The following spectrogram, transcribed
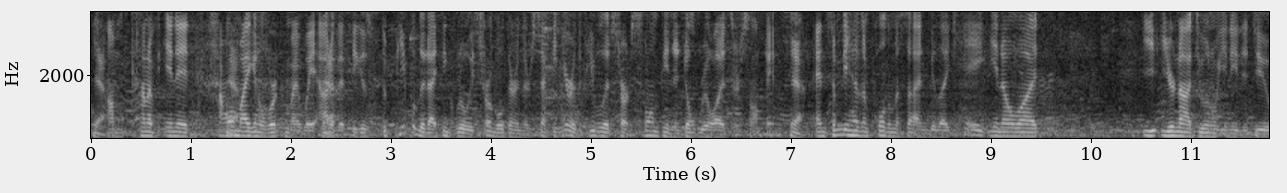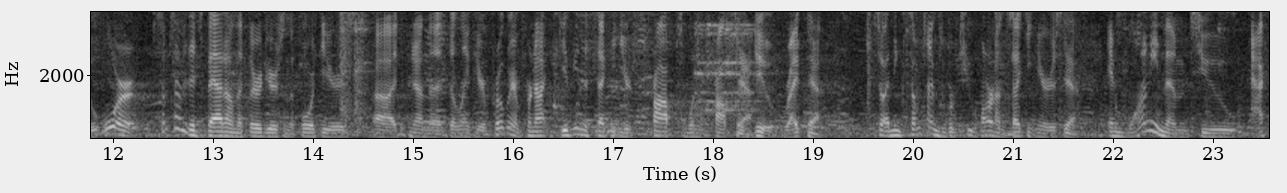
Yeah. I'm kind of in it. How Yeah. am I going to work my way out of it? Because the people that I think really struggle during their second year are the people that start slumping and don't realize they're slumping. Yeah. And somebody hasn't pulled them aside and be like, hey, you know what? You're not doing what you need to do. Or sometimes it's bad on the third years and the fourth years, uh, depending on the, the length of your program, for not giving the second years props when props Yeah. are due, right? Yeah. So I think sometimes we're too hard on second years Yeah. and wanting them to act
